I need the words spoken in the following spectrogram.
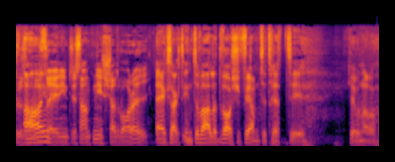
För som Ja, du säger, en intressant nisch att vara i. Exakt, intervallet var 25 till 30 kronor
